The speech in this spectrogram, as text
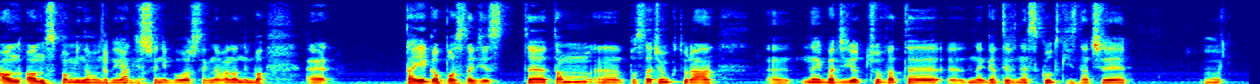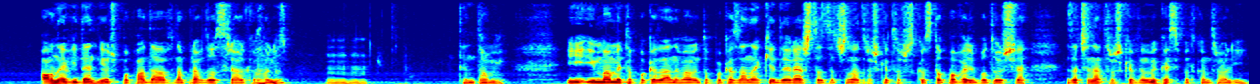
on, on wspominał, Dokładnie. jeszcze nie był aż tak nawalony, bo e, ta jego postać jest e, tą e, postacią, która e, najbardziej odczuwa te negatywne skutki. Znaczy, mm, on ewidentnie już popada w naprawdę ostry alkoholizm. Mhm. Ten Tommy. I, I mamy to pokazane. Mamy to pokazane, kiedy reszta zaczyna troszkę to wszystko stopować, bo to już się zaczyna troszkę wymykać spod kontroli.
